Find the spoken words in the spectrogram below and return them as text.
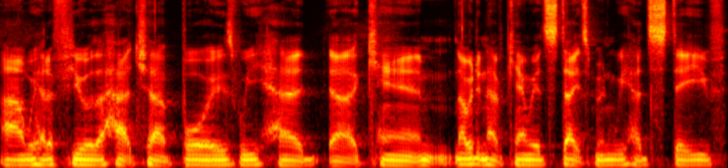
Uh, we had a few of the Hat Chat boys. We had uh, Cam. No, we didn't have Cam. We had Statesman. We had Steve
